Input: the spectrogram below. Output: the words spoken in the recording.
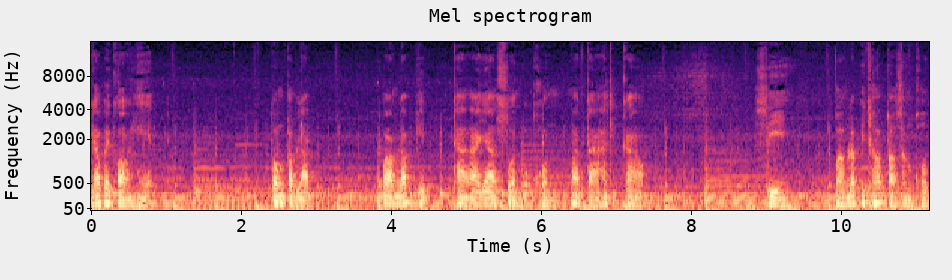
แล้วไปก่อเหตุ ตรงกับหลักความรับผิดทางอาญาส่วนบุคคลมาตรา 59 4. ความรับผิดชอบต่อสังคม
